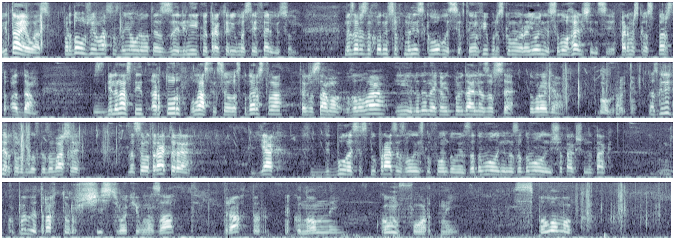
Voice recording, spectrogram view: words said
Вітаю вас! Продовжую вас ознайомлювати з лінійкою тракторів Масей Фергюсон. Ми зараз знаходимося в Хмельницькій області, в Теофіпольському районі, село Гальчинці, фермерське господарство Адам. Біля нас стоїть Артур, власник цього господарства, так же само голова і людина, яка відповідальна за все. Доброго дня. Доброго дня. Розкажіть, Артур, будь ласка, за ваше за цього трактора, як відбулася співпраця з Волинською фондовою, задоволені, незадоволені, що так, що не так. Купили трактор 6 років назад. Трактор економний, комфортний. З поломок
